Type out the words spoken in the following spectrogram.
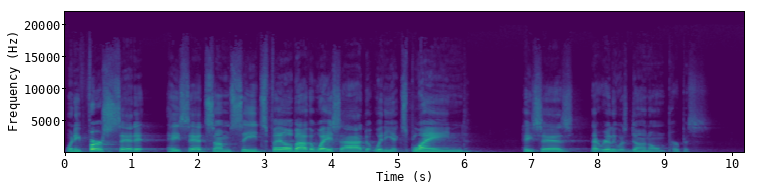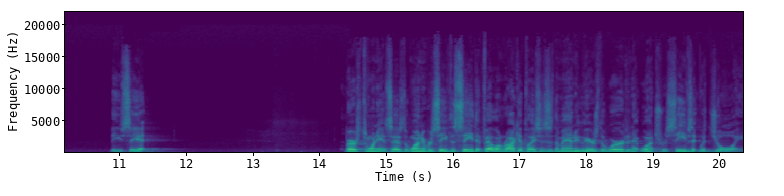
When he first said it, he said some seeds fell by the wayside, but when he explained, he says that really was done on purpose. Do you see it? Verse 20, it says, The one who received the seed that fell on rocky places is the man who hears the word and at once receives it with joy.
